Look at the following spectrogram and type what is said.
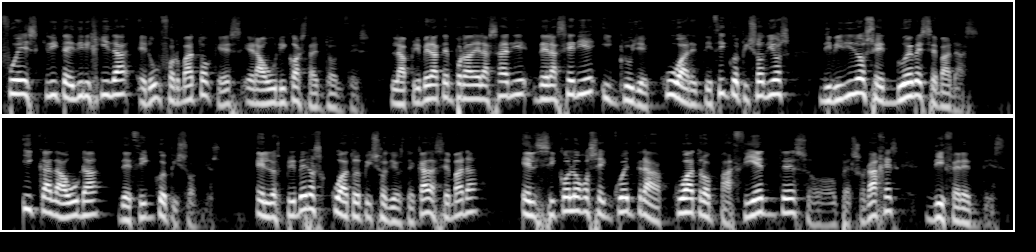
fue escrita y dirigida en un formato que es, era único hasta entonces. La primera temporada de la, serie, de la serie incluye 45 episodios divididos en nueve semanas, y cada una de cinco episodios. En los primeros cuatro episodios de cada semana, el psicólogo se encuentra a cuatro pacientes o personajes diferentes.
